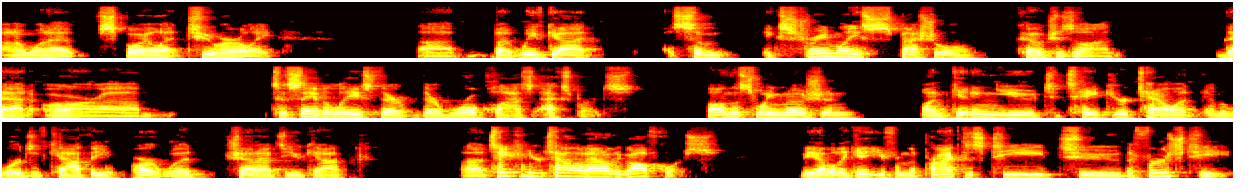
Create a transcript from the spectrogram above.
I don't want to spoil it too early. Uh, but we've got some extremely special coaches on that are um, to say the least, they're they're world class experts on the swing motion, on getting you to take your talent. In the words of Kathy Hartwood, shout out to you, Kath, uh, taking your talent out of the golf course, be able to get you from the practice tee to the first tee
